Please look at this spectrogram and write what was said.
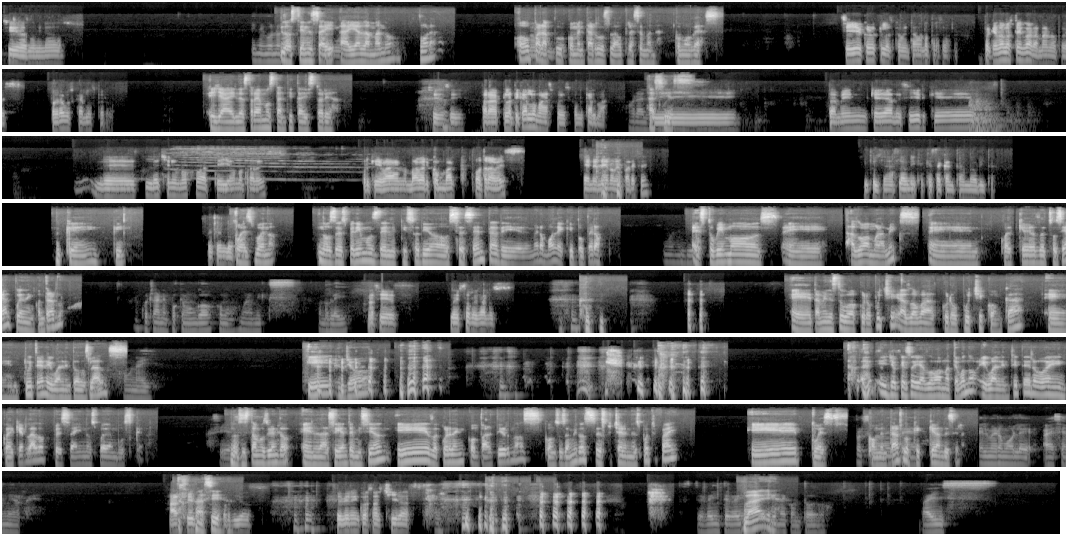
Sí, de los nominados. y ninguno. ¿Los tienes ahí, ahí a la mano ahora? O No, para no. comentarlos la otra semana, como veas. Sí, yo creo que los comentamos la otra semana. Porque no los tengo a la mano, pues. Podré buscarlos, pero. Y ya, y les traemos tantita historia. Sí, sí, sí. Para platicarlo más, pues, con calma. Órale. Así es. y también quería decir que le, le echen un ojo a Tellón otra vez. Porque va, va a haber comeback otra vez. En enero, me parece. Y pues ya es la única que está cantando ahorita. Ok, ok. Pues bueno, nos despedimos del episodio 60 del Mero Mole, equipo, pero estuvimos eh, Moramix en cualquier red social, pueden encontrarlo. Encuentran en Pokémon Go como Muramix con doble I. Así es. No hizo regalos. Eh, también estuvo Kuropuchi, arroba Kuropuchi con K en Twitter, igual en todos lados. Una I. Y yo, y yo que soy arroba Matebono, igual en Twitter o en cualquier lado, pues ahí nos pueden buscar. Así es. Nos estamos viendo en la siguiente emisión y recuerden compartirnos con sus amigos, escuchar en Spotify y pues comentar lo que quieran decir. El mero mole ASMR. Ah, sí, Así. por Dios. Se vienen cosas chidas. Este 2020 Bye. viene con todo. Bye.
